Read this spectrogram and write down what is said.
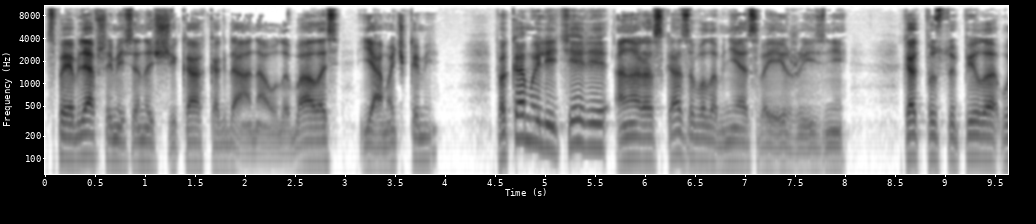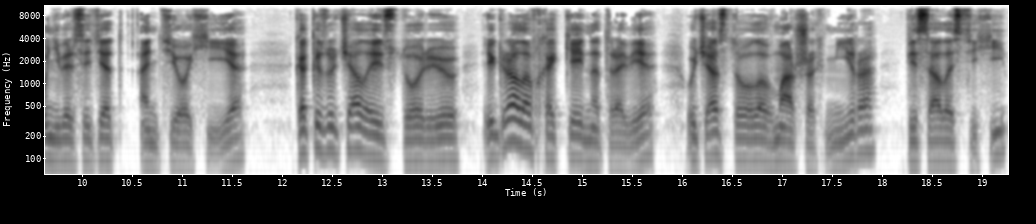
с появлявшимися на щеках, когда она улыбалась, ямочками. Пока мы летели, она рассказывала мне о своей жизни, как поступила в университет Антиохия, как изучала историю играла в хоккей на траве, участвовала в маршах мира, писала стихи,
